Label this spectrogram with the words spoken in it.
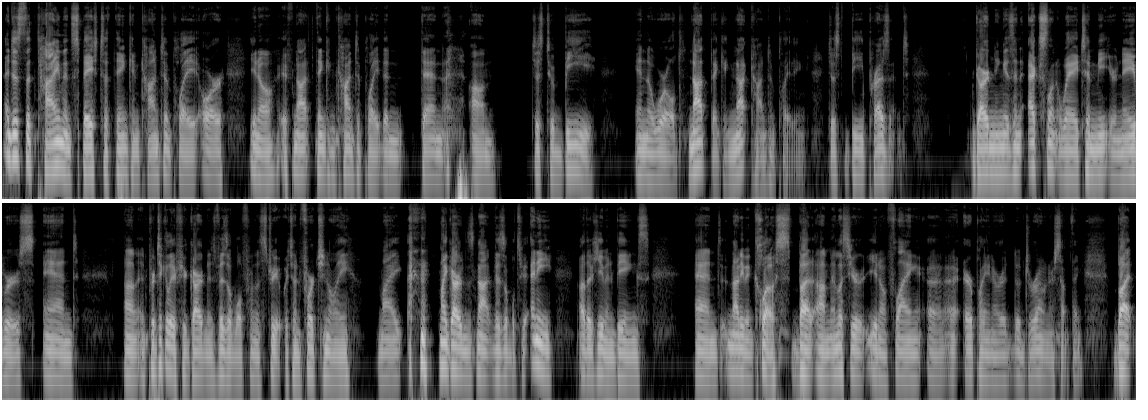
and just the time and space to think and contemplate, or you know, if not think and contemplate, then then um, just to be in the world, not thinking, not contemplating, just be present. Gardening is an excellent way to meet your neighbors, and um, and particularly if your garden is visible from the street, which unfortunately my my garden's not visible to any other human beings and not even close. But um, unless you're you know flying an airplane or a, a drone or something, but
